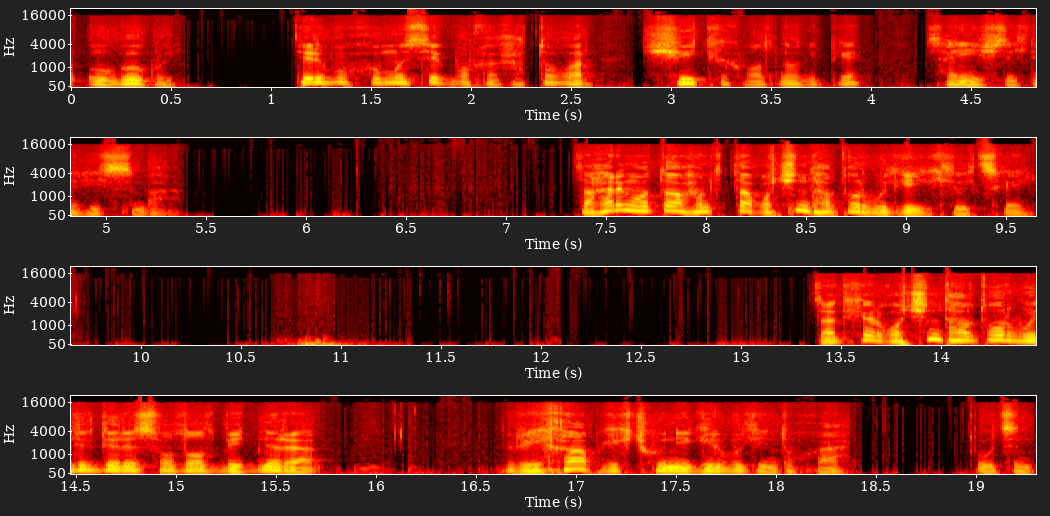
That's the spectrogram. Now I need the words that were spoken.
нь өгөөгүй. Тэр бүх хүмүүсийг бурхан хатуугаар шийтгэх болно гэдгээ саяын ишлэлээр хэлсэн байна. За харин одоо хамтдаа 35 дугаар бүлгийг эхлүүлцгээе. За тэгэхээр 35 дугаар бүлэг дээрээс болвол бид нэр Рихаб гихч хүний гэр бүлийн тухай үзнэ.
